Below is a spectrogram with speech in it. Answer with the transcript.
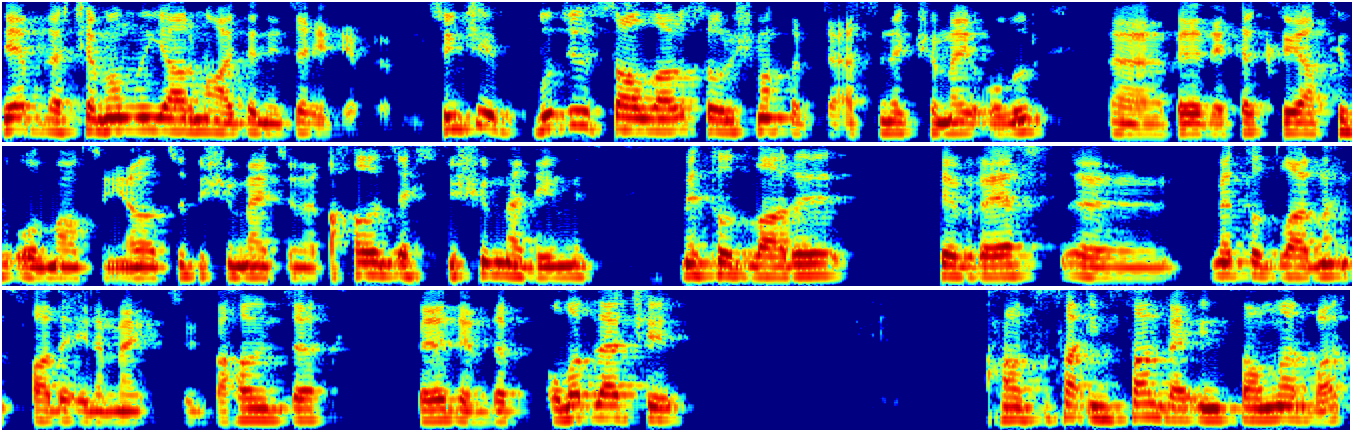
deyə bilər ki, mən bunu yarım ayda necə edə bilərəm? Çünki bu cür sualları soruşmaq da bizə əslində kömək olur, ə, belə deyək də kreativ olmaq üçün, yaradıcı düşünmək üçün və daha öncə heç düşünmədiyimiz metodları devrəyə ə, metodlarından istifadə etmək üçün. Daha öncə belə deyim də ola bilər ki, hansısa insan və insanlar var,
